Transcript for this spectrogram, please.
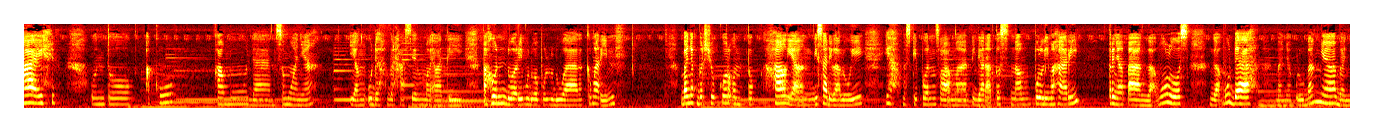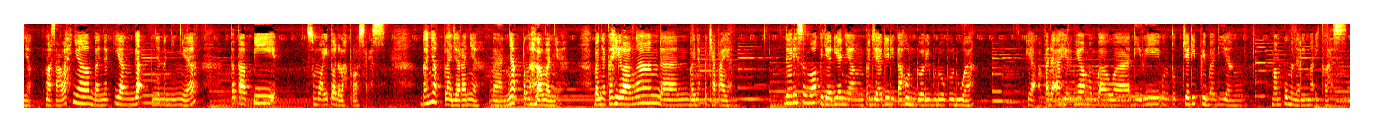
Hai, untuk aku, kamu, dan semuanya yang udah berhasil melewati tahun 2022 kemarin banyak bersyukur untuk hal yang bisa dilalui. Ya meskipun selama 365 hari ternyata nggak mulus nggak mudah banyak lubangnya banyak masalahnya banyak yang nggak nyenenginnya tetapi semua itu adalah proses. Banyak pelajarannya banyak pengalamannya banyak kehilangan dan banyak pencapaian. Dari semua kejadian yang terjadi di tahun 2022 ya pada akhirnya membawa diri untuk jadi pribadi yang mampu menerima ikhlas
